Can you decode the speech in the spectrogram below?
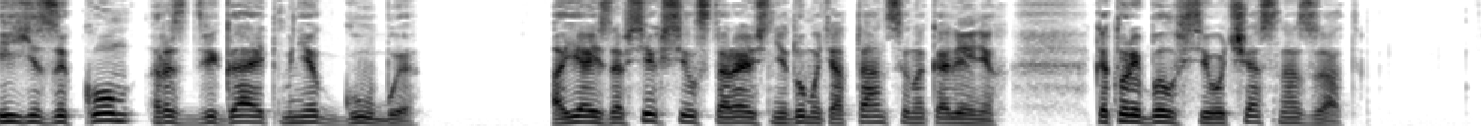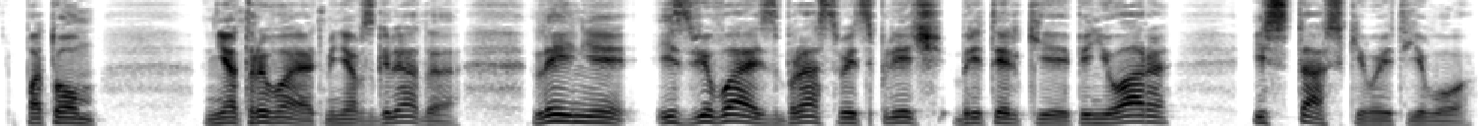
и языком раздвигает мне губы. А я изо всех сил стараюсь не думать о танце на коленях, который был всего час назад. Потом не отрывая от меня взгляда, Лейни, извиваясь, сбрасывает с плеч бретельки пеньюара и стаскивает его.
